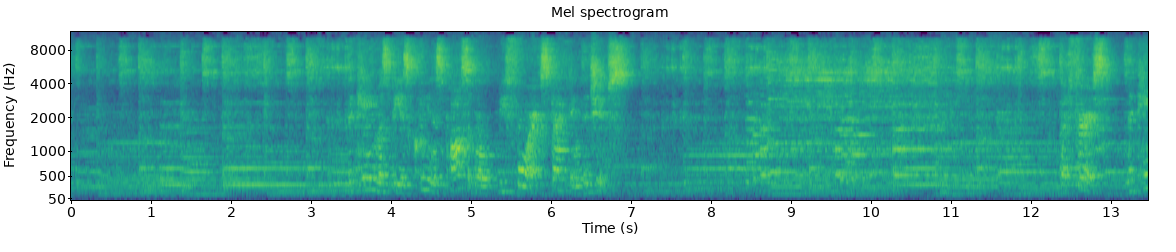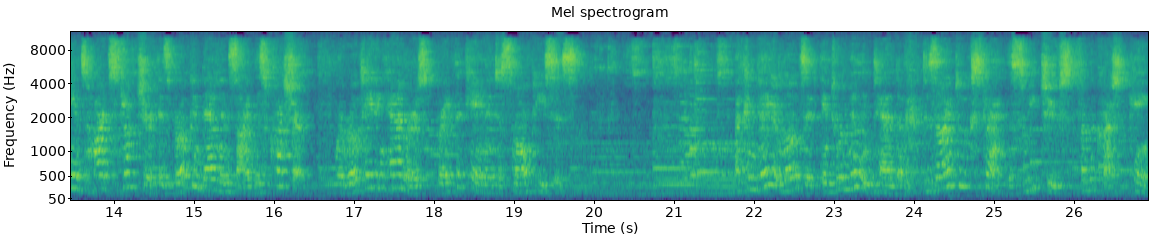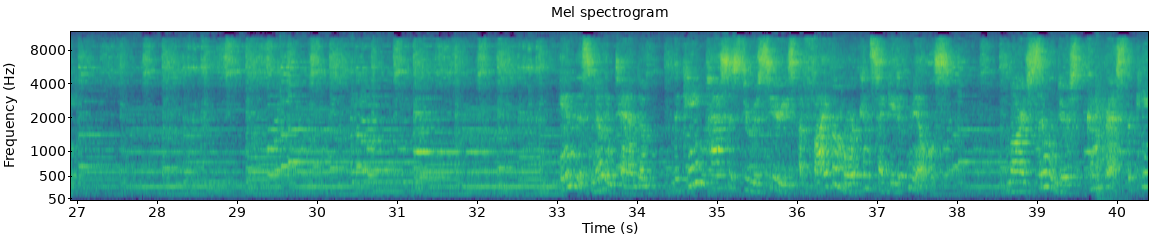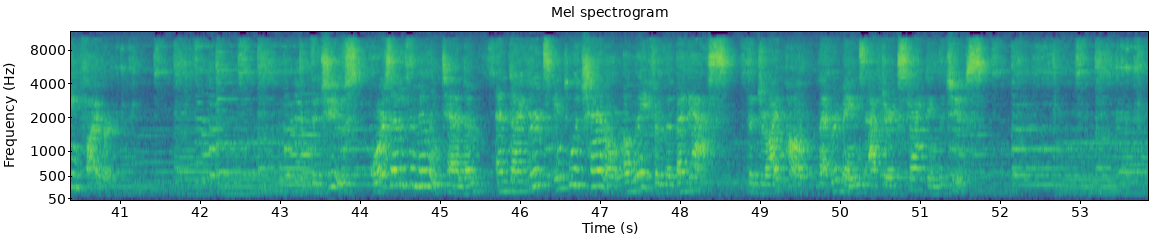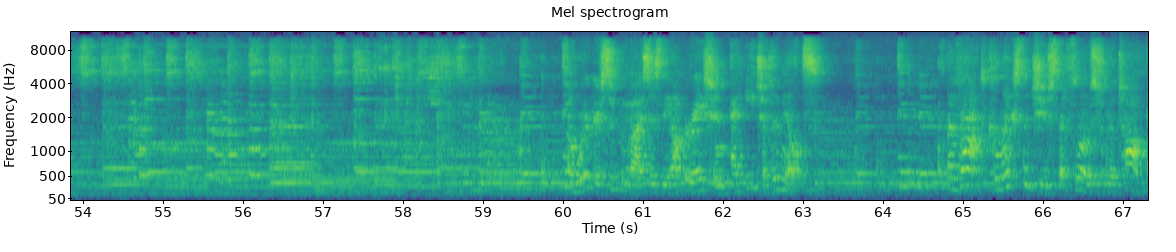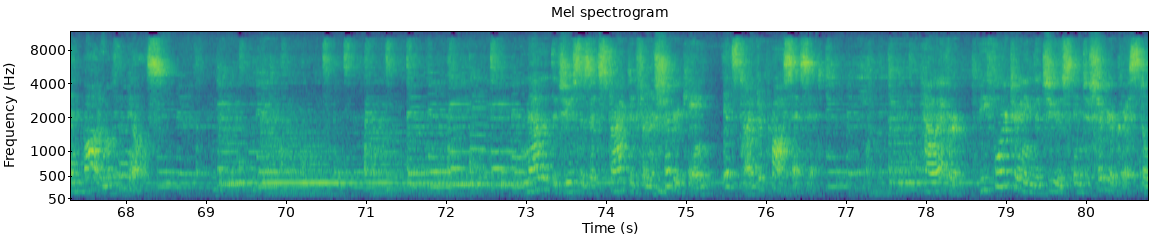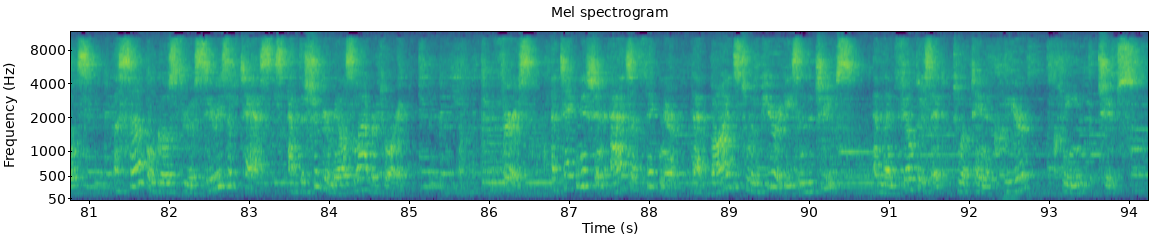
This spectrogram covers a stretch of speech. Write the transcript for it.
Must be as clean as possible before extracting the juice. But first, the cane's hard structure is broken down inside this crusher, where rotating hammers break the cane into small pieces. A conveyor loads it into a milling tandem designed to extract the sweet juice from the crushed cane. Milling tandem, the cane passes through a series of five or more consecutive mills. Large cylinders compress the cane fiber. The juice pours out of the milling tandem and diverts into a channel away from the bagasse, the dry pulp that remains after extracting the juice. A worker supervises the operation at each of the mills. A collects the juice that flows from the top and bottom of the mills. Now that the juice is extracted from the sugarcane, it's time to process it. However, before turning the juice into sugar crystals, a sample goes through a series of tests at the sugar mill's laboratory. First, a technician adds a thickener that binds to impurities in the juice and then filters it to obtain a clear, clean juice.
